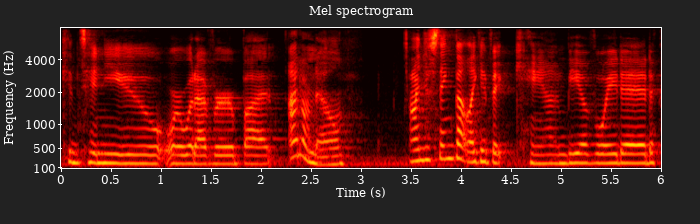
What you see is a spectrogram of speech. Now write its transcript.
continue or whatever. But i don't know. I just think that like if it can be avoided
